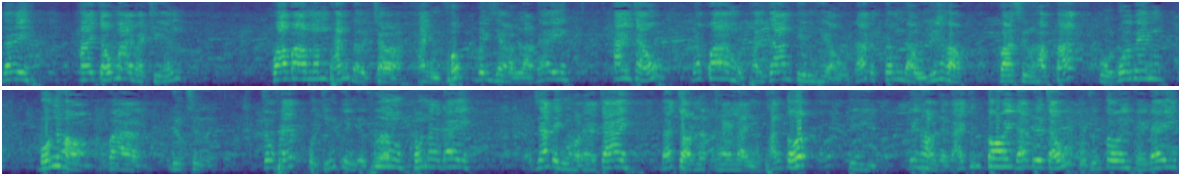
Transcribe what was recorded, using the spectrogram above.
đây, hai cháu Mai và Chiến, qua bao năm tháng đợi chờ, hạnh phúc bây giờ là đây. Hai cháu đã qua một thời gian tìm hiểu, đã được tâm đầu ý hợp và sự hợp tác của đôi bên, bốn họ và được sự cho phép của chính quyền địa phương. Hôm nay đây, gia đình họ nhà trai đã chọn được ngày lành tháng tốt. Thì bên họ nhà gái chúng tôi đã đưa cháu của chúng tôi về đây,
